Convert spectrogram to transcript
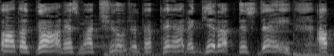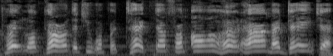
Father God, as my children prepare to get up this day, I pray, Lord God, that you will protect them from all hurt, harm, or danger.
